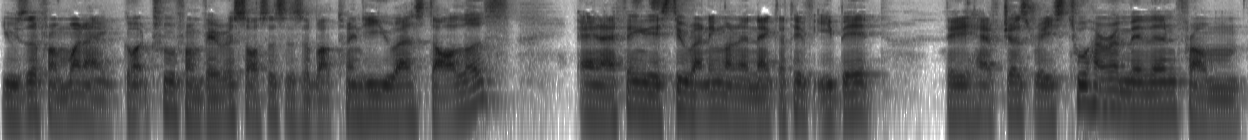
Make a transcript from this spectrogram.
user from what I got through from various sources is about 20 US dollars. And I think they're still running on a negative EBIT. They have just raised 200 million from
